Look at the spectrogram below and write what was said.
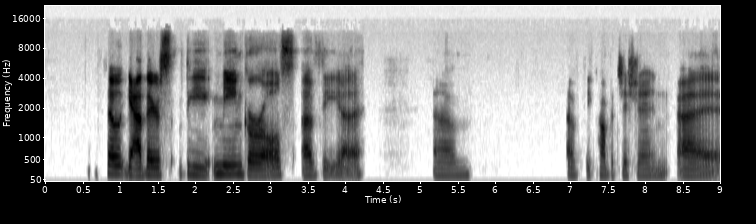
so yeah, there's the mean girls of the uh um of the competition uh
